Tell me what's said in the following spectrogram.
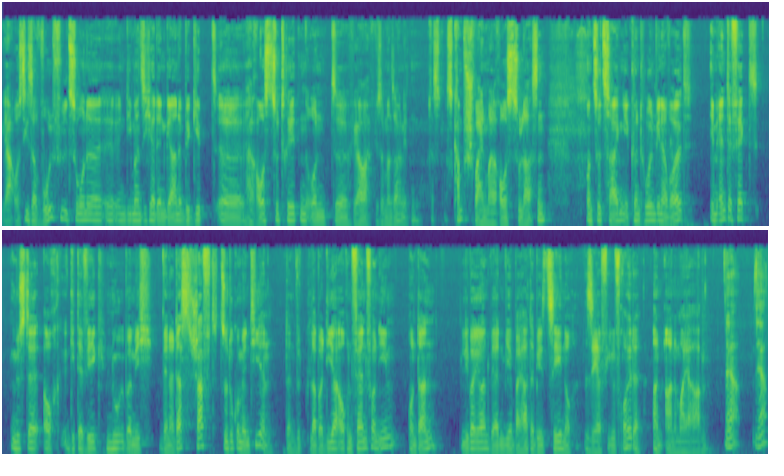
ja aus dieser Wohlfühlzone, äh, in die man sich ja denn gerne begibt, äh, herauszutreten und äh, ja, wie soll man sagen, das, das Kampfschwein mal rauszulassen und zu zeigen, ihr könnt holen, wen ihr wollt. Im Endeffekt müsste auch, geht der Weg nur über mich. Wenn er das schafft, zu dokumentieren, dann wird Labadia auch ein Fan von ihm und dann, lieber Jörn, werden wir bei Hertha BSC noch sehr viel Freude an Arne Meyer haben. Ja, ja.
